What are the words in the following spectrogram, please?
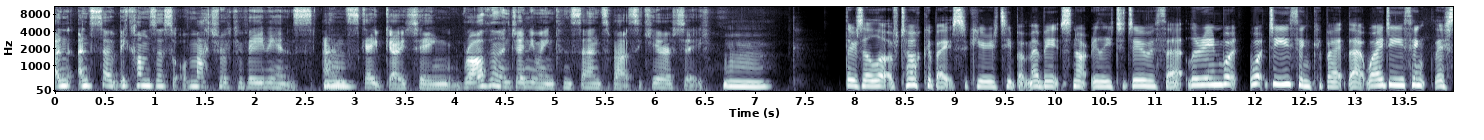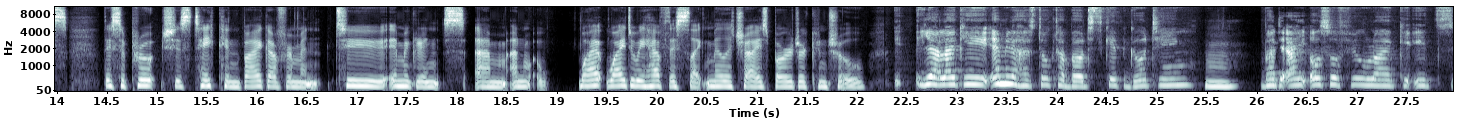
and and so it becomes a sort of matter of convenience and mm. scapegoating rather than genuine concerns about security. Mm. There's a lot of talk about security, but maybe it's not really to do with that. Lorraine, what, what do you think about that? Why do you think this this approach is taken by government to immigrants, um, and why why do we have this like militarized border control? Yeah, like Emily has talked about scapegoating. Mm but I also feel like it's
